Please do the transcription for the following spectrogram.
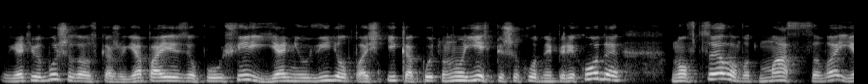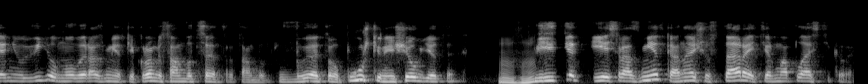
Я тебе больше того скажу. Я поездил по Уфе, я не увидел почти какой-то... Ну, есть пешеходные переходы, но в целом вот массово я не увидел новой разметки, кроме самого центра, там вот в этого Пушкина, еще где-то. Угу. Везде есть разметка, она еще старая, термопластиковая.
